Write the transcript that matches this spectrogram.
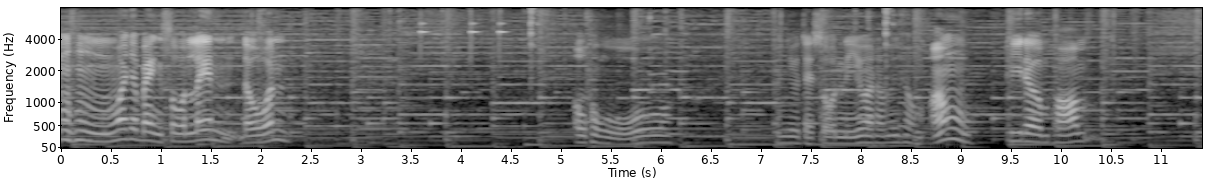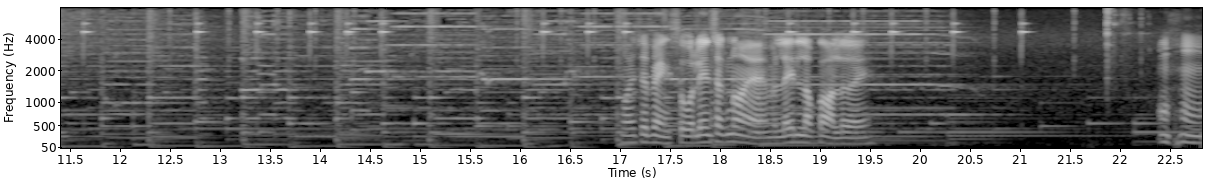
อือหือว่าจะแบ่งโซนเล่นโดน โอ้โห มันอยู่แต่โซนนี้ว่ะท่านผู้ชม เอ้า ที่เดิมพร้อม ว่าจะแบ่งโซนเล่นสักหน่อย มันเล่นเราก่อนเลย อือหือ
